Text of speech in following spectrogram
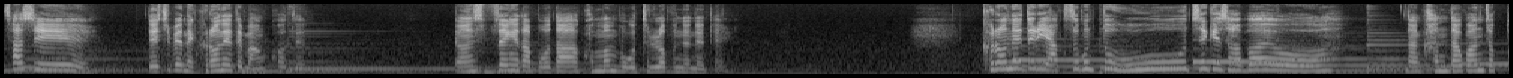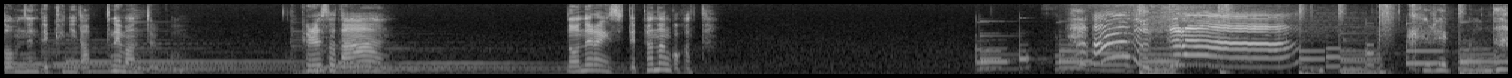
사실 내 주변에 그런 애들 많거든. 연습생이다 뭐다 겉만 보고 들러붙는 애들. 그런 애들이 약속은 또 오지게 잡아요. 난 간다고 한 적도 없는데 괜히 나쁜 애 만들고. 그래서 난 너네랑 있을 때 편한 것 같아. 아, 부끄러워. 그랬구나.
